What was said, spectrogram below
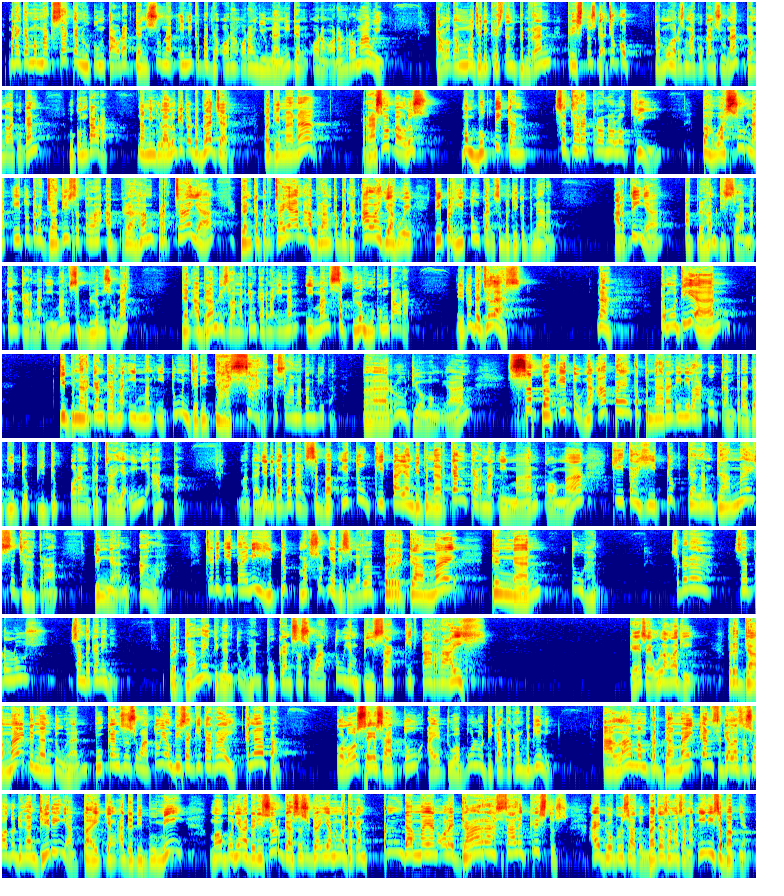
mereka memaksakan hukum Taurat dan sunat ini kepada orang-orang Yunani dan orang-orang Romawi. Kalau kamu mau jadi Kristen beneran, Kristus gak cukup. Kamu harus melakukan sunat dan melakukan hukum Taurat. Nah minggu lalu kita udah belajar bagaimana Rasul Paulus membuktikan secara kronologi bahwa sunat itu terjadi setelah Abraham percaya dan kepercayaan Abraham kepada Allah Yahweh diperhitungkan sebagai kebenaran. Artinya Abraham diselamatkan karena iman sebelum sunat dan Abraham diselamatkan karena iman sebelum hukum Taurat. Itu udah jelas. Nah, kemudian dibenarkan karena iman itu menjadi dasar keselamatan kita. Baru diomongkan sebab itu. Nah, apa yang kebenaran ini lakukan terhadap hidup-hidup orang percaya ini apa? Makanya dikatakan sebab itu kita yang dibenarkan karena iman, koma, kita hidup dalam damai sejahtera dengan Allah. Jadi kita ini hidup maksudnya di sini adalah berdamai dengan Tuhan. Saudara, saya perlu sampaikan ini. Berdamai dengan Tuhan bukan sesuatu yang bisa kita raih. Oke, saya ulang lagi. Berdamai dengan Tuhan bukan sesuatu yang bisa kita raih. Kenapa? Kolose 1 ayat 20 dikatakan begini. Allah memperdamaikan segala sesuatu dengan dirinya, baik yang ada di bumi maupun yang ada di surga sesudah ia mengadakan pendamaian oleh darah salib Kristus. Ayat 21, baca sama-sama. Ini sebabnya.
